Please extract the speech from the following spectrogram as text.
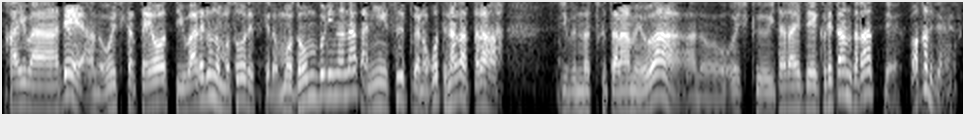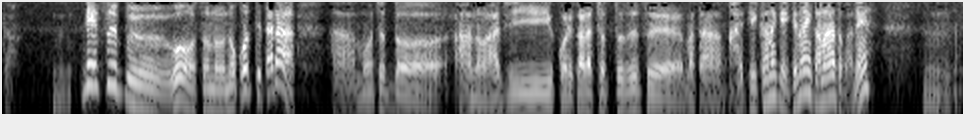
会話で、あの、美味しかったよって言われるのもそうですけども、丼の中にスープが残ってなかったら、自分の作ったラーメンは、あの、美味しくいただいてくれたんだなってわかるじゃないですか。で、スープを、その、残ってたら、あもうちょっと、あの、味、これからちょっとずつ、また変えていかなきゃいけないかなとかね。うん。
